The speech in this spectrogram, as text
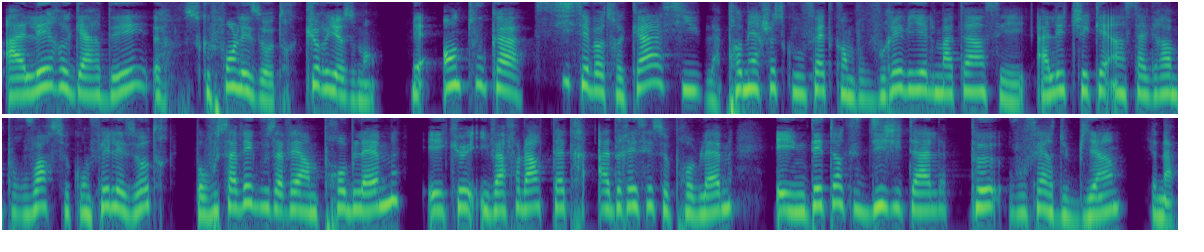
à aller regarder euh, ce que font les autres, curieusement. Mais en tout cas, si c'est votre cas, si la première chose que vous faites quand vous vous réveillez le matin, c'est aller checker Instagram pour voir ce qu'ont fait les autres, bon, vous savez que vous avez un problème et qu'il va falloir peut-être adresser ce problème et une détox digitale peut vous faire du bien. Il y en a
